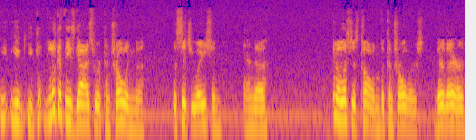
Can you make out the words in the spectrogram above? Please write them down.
you, you you look at these guys who are controlling the the situation, and uh, you know, let's just call them the controllers. They're there.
